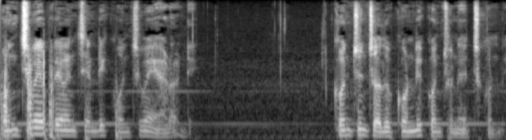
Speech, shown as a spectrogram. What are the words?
కొంచెమే ప్రేమించండి కొంచెమే ఆడండి కొంచెం చదువుకోండి కొంచెం నేర్చుకోండి.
